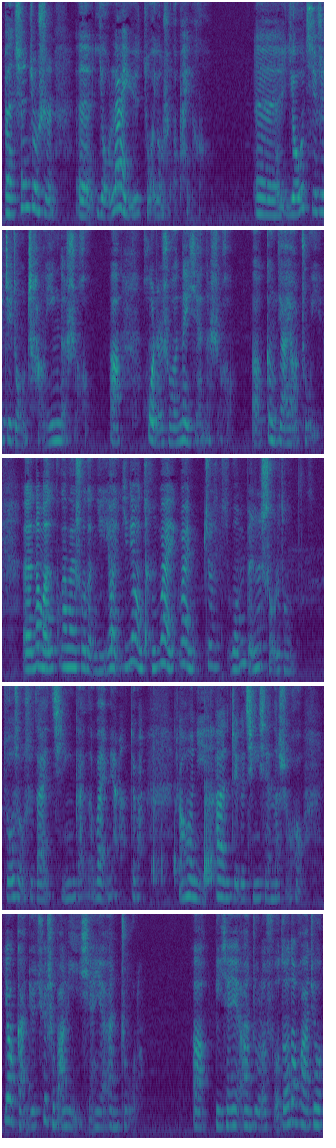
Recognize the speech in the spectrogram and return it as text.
本身就是呃有赖于左右手的配合，呃，尤其是这种长音的时候。啊，或者说内弦的时候，呃，更加要注意。呃，那么刚才说的，你要一定要从外外，就是我们本身手是从左手是在琴杆的外面嘛，对吧？然后你按这个琴弦的时候，要感觉确实把里弦也按住了，啊，里弦也按住了，否则的话就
